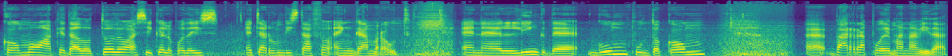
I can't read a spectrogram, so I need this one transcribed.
cómo ha quedado todo, así que lo podéis echar un vistazo en Gumroad, en el link de gum.com eh, barra poema Navidad.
